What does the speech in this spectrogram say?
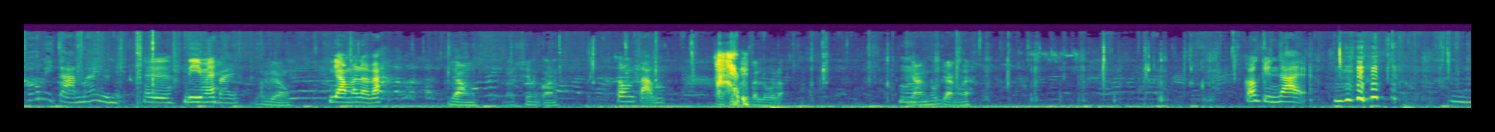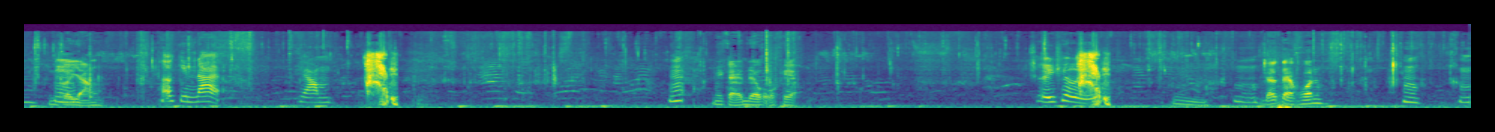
เขาก็มีจานมาให้อยู่นี่เออดีไหมใบเดี๋ยวยำอร่อยปะยังเราชิมก่อนส้มตชิมก็รู้แล้วอืมยังทุกอย่างเลยำก็กินได้ นี่ก็ยังก็กินได้ยมีไก่เดียวก็โอเคอะำเฉยเฉยอืมๆอืมแล้วแต่คนอืม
